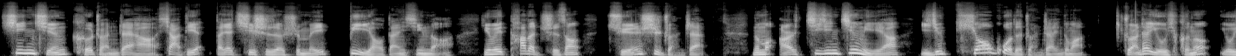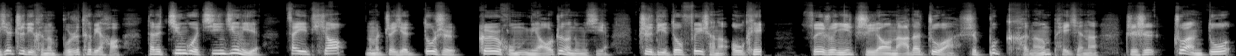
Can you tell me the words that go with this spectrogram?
新钱可转债啊下跌，大家其实是没必要担心的啊，因为它的持仓全是转债。那么而基金经理啊。已经挑过的转债，你懂吗？转债有可能有些质地可能不是特别好，但是经过基金经理再一挑，那么这些都是根红苗正的东西，质地都非常的 OK。所以说你只要拿得住啊，是不可能赔钱的，只是赚多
